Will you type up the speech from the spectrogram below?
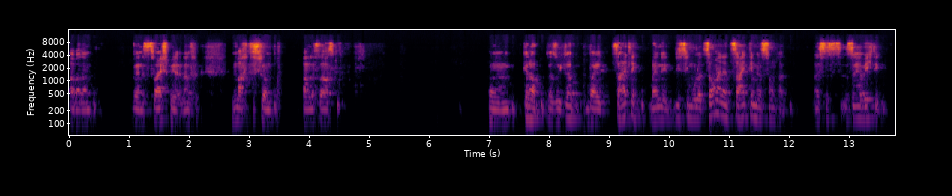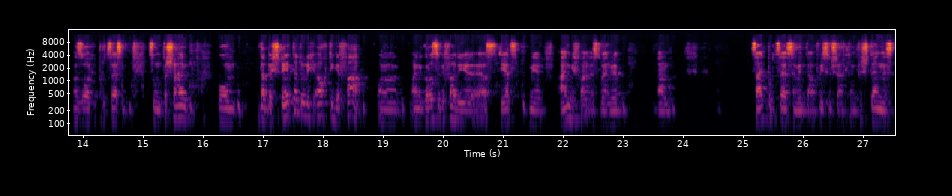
Aber dann, wenn es zwei Spiele, dann macht es schon alles aus. Und genau, also ich glaube, bei zeitlich, wenn die Simulation eine Zeitdimension hat, es ist sehr wichtig, solche Prozesse zu unterscheiden. Und da besteht natürlich auch die Gefahr, äh, eine große Gefahr, die erst jetzt mir eingefallen ist, wenn wir dann Zeitprozesse mit auch wissenschaftlichem Verständnis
